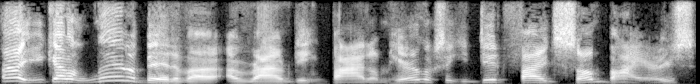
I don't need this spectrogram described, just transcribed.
Uh, you got a little bit of a, a rounding bottom here. It looks like you did find some buyers.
